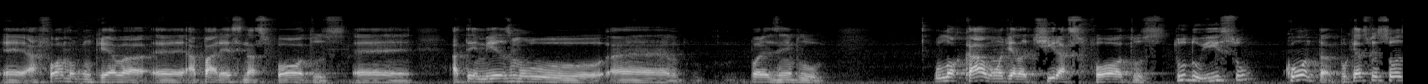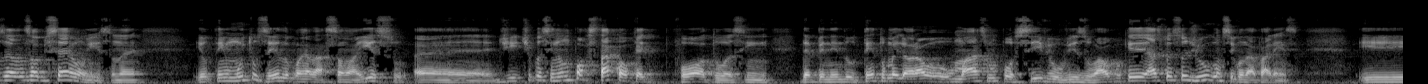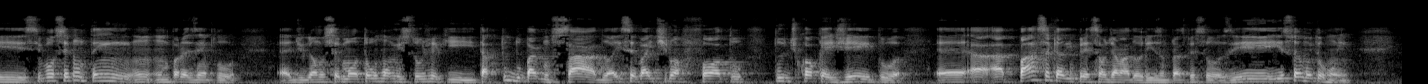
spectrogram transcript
é, a forma com que ela é, aparece nas fotos, é, até mesmo, é, por exemplo, o local onde ela tira as fotos, tudo isso conta, porque as pessoas elas observam isso, né? Eu tenho muito zelo com relação a isso, é, de tipo assim, não postar qualquer foto, assim, dependendo, tento melhorar o máximo possível o visual, porque as pessoas julgam segundo a aparência. E se você não tem, um, um por exemplo, é, digamos, você montou um home studio aqui, tá tudo bagunçado, aí você vai e tira uma foto, tudo de qualquer jeito, é, a, a, passa aquela impressão de amadorismo para as pessoas, e isso é muito ruim,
